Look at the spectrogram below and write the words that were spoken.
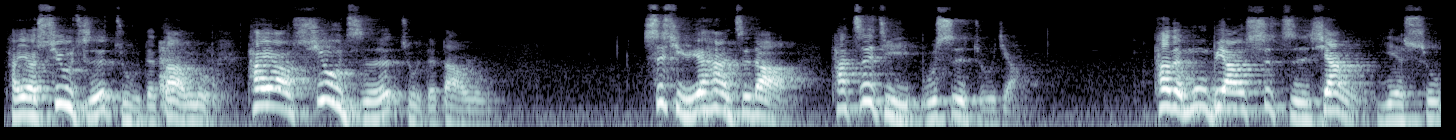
他要袖子主的道路，他要袖子主的道路。施洗约翰知道他自己不是主角，他的目标是指向耶稣，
